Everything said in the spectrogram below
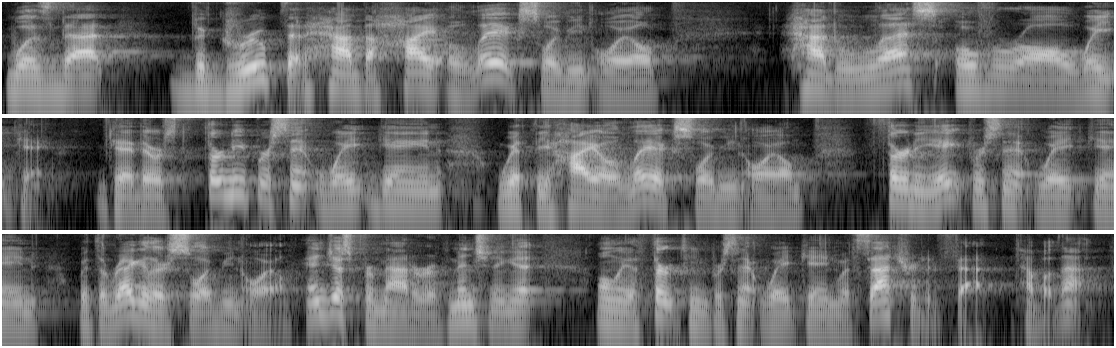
was that the group that had the high oleic soybean oil had less overall weight gain. Okay, there was 30% weight gain with the high oleic soybean oil, 38% weight gain with the regular soybean oil. And just for matter of mentioning it, only a 13% weight gain with saturated fat. How about that?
